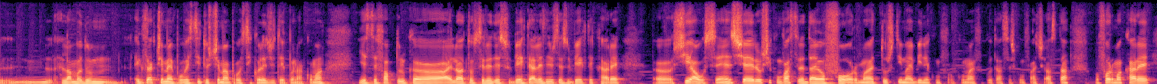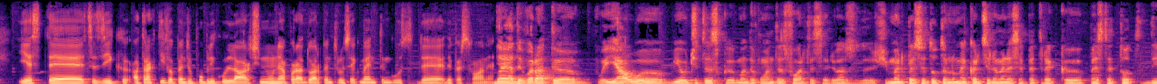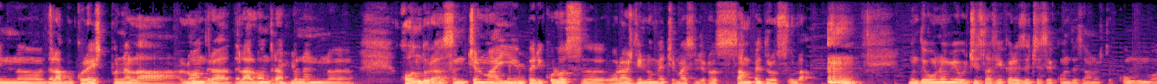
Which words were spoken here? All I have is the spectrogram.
la modul exact ce mi-ai povestit tu și ce mi-a povestit colegii tăi până acum, este faptul că ai luat o serie de subiecte, ai ales niște subiecte care uh, și au sens și ai reușit cumva să le dai o formă, tu știi mai bine cum, cum ai făcut asta și cum faci asta, o formă care este, să zic, atractivă pentru publicul larg și nu neapărat doar pentru un segment îngust de, de persoane. Da, e adevărat. Iau, eu citesc, mă documentez foarte serios și merg peste tot în lume. Cărțile mele se petrec peste tot, din, de la București până la Londra, de la Londra uh-huh. până în Honduras, sunt cel mai uh-huh. periculos oraș din lume, cel mai sângeros, San Pedro Sula unde un om e ucis la fiecare 10 secunde sau nu știu cum,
